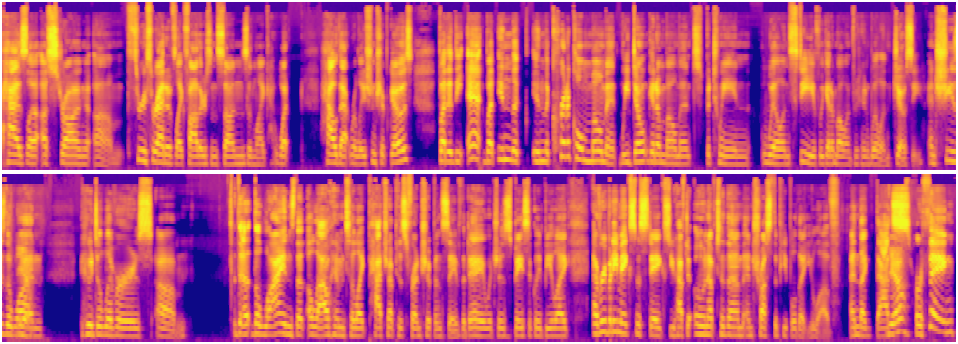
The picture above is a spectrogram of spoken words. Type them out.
has a, a strong um through thread of like fathers and sons and like what how that relationship goes but at the end but in the in the critical moment we don't get a moment between will and steve we get a moment between will and josie and she's the Yeah. one who delivers um the the lines that allow him to like patch up his friendship and save the day which is basically be like everybody makes mistakes you have to own up to them and trust the people that you love and like that's Yeah. her thing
